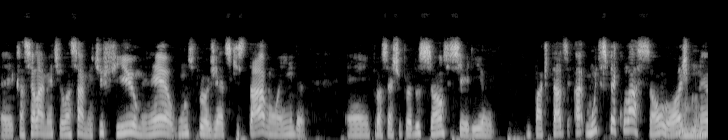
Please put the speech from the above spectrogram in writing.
é, cancelamento de lançamento de filme, né? Alguns projetos que estavam ainda é, em processo de produção, se seriam impactados. Há muita especulação, lógico, Uhum. né?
